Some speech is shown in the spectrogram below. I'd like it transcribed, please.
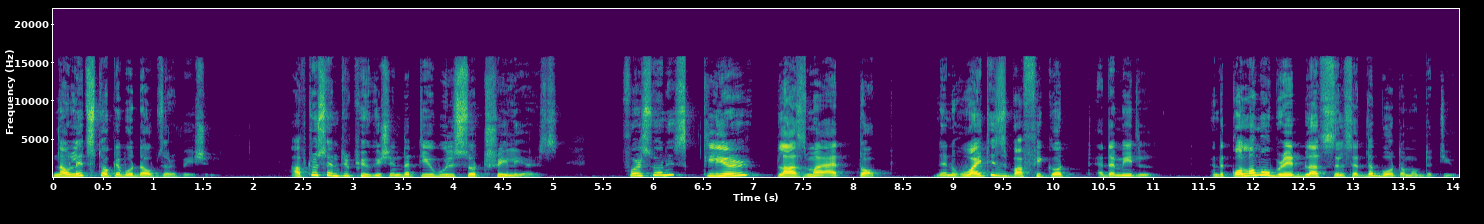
Now let's talk about the observation. After centrifugation, the tube will show three layers. First one is clear plasma at top, then white is buffy coat at the middle, and the column of red blood cells at the bottom of the tube.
